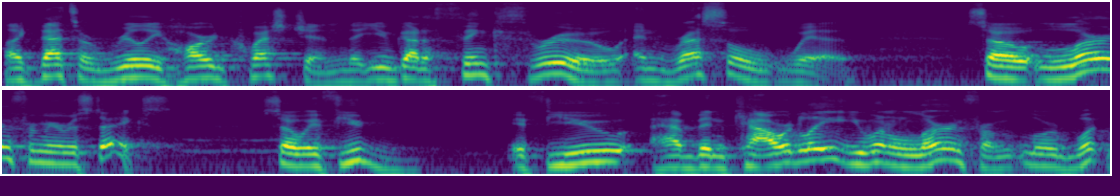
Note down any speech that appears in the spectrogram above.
Like, that's a really hard question that you've got to think through and wrestle with. So learn from your mistakes. So if you if you have been cowardly, you want to learn from Lord, what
